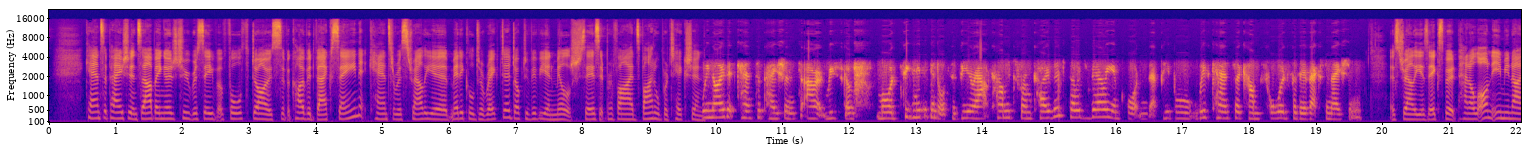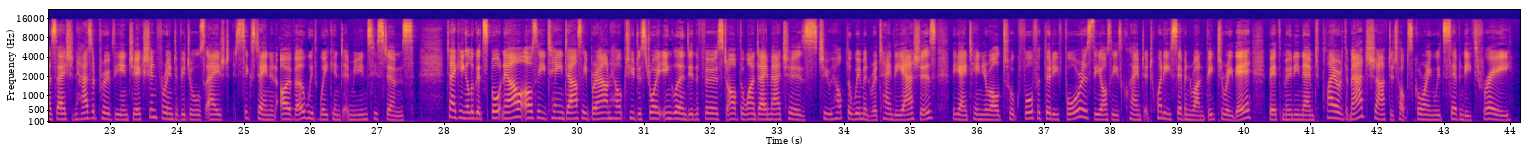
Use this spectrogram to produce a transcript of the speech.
Cancer patients are being urged to receive a fourth dose of a COVID vaccine. Cancer Australia Medical Director Dr. Vivienne Milch says it provides vital protection. We know that cancer patients are at risk of more significant or severe outcomes from COVID, so it's very important that people with cancer come forward for their vaccination. Australia's expert panel on immunisation has approved the injection for individuals aged 16 and over with weakened immune systems. Taking a look at sport now, Aussie teen Darcie Brown Brown helped to destroy England in the first of the one day matches to help the women retain the Ashes. The 18 year old took 4 for 34 as the Aussies claimed a 27 run victory there. Beth Mooney named player of the match after top scoring with 73.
